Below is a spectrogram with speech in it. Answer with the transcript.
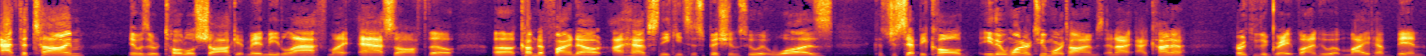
at the time, it was a total shock. It made me laugh my ass off, though. Uh, come to find out, I have sneaking suspicions who it was because Giuseppe called either one or two more times, and I, I kind of heard through the grapevine who it might have been,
